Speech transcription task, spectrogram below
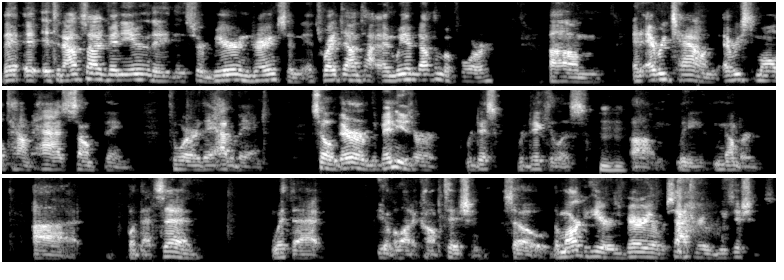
they it, it's an outside venue. They they serve beer and drinks, and it's right downtown. And we had nothing before. Um, and every town, every small town has something to where they have a band. So there, the venues are ridic- ridiculously mm-hmm. um, numbered. Uh, but that said, with that, you have a lot of competition. So the market here is very oversaturated with musicians.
